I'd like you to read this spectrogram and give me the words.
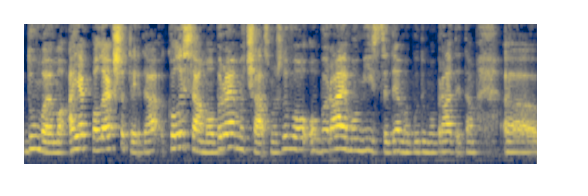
думаємо, а як полегшити, да? коли саме обираємо час, можливо, обираємо місце, де ми будемо брати там. Е,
